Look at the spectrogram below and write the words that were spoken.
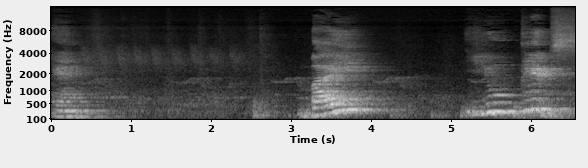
n by Euclid's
